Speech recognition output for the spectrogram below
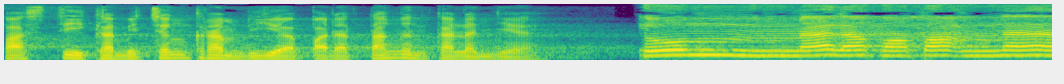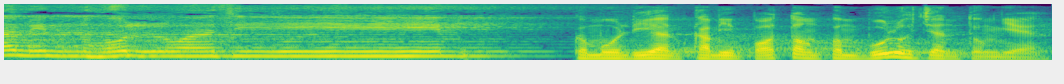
pasti kami cengkram dia pada tangan kanannya. Kemudian kami potong pembuluh jantungnya.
